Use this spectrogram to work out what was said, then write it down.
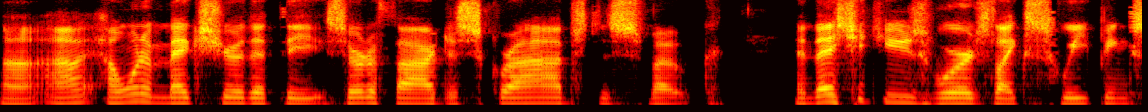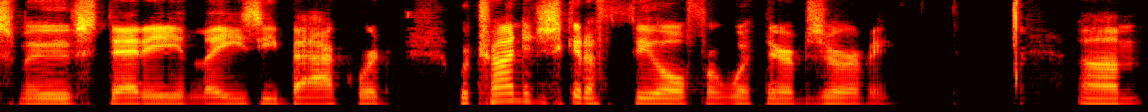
Uh, I, I want to make sure that the certifier describes the smoke. And they should use words like sweeping, smooth, steady, lazy, backward. We're trying to just get a feel for what they're observing. Um,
